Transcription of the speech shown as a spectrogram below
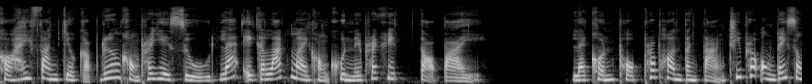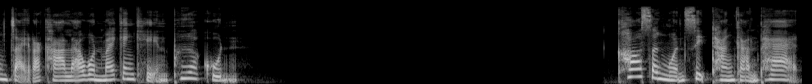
ขอให้ฟังเกี่ยวกับเรื่องของพระเยซูและเอกลักษณ์ใหม่ของคุณในพระคริสต์ต่อไป และค้นพบพระพรต่างๆ ที่พระองค์ได้ทรงจ่ายราคาแล้วบนไม้กางเขนเพื่อคุณ ข้อสงวนสิทธิทางการแพทย์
